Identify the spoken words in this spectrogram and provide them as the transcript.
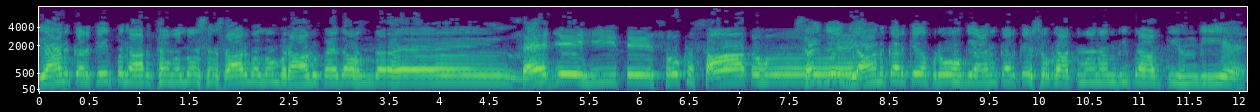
ਗਿਆਨ ਕਰਕੇ ਹੀ ਪਦਾਰਥਾਂ ਵੱਲੋਂ ਸੰਸਾਰ ਵੱਲੋਂ ਵਿਰਾਗ ਪੈਦਾ ਹੁੰਦਾ ਹੈ। ਸਹਜੇ ਹੀ ਤੇ ਸੁਖ ਸਾਤ ਹੋ। ਸਹਿਜੇ ਗਿਆਨ ਕਰਕੇ ਅਪਰੋਹ ਗਿਆਨ ਕਰਕੇ ਸੁਖ ਆਤਮਾਨੰਦ ਦੀ ਪ੍ਰਾਪਤੀ ਹੁੰਦੀ ਹੈ।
